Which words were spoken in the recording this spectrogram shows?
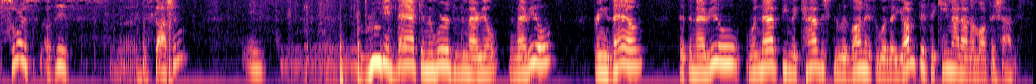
source of this uh, discussion is rooted back in the words of the Maharil. The Maharil brings down that the Maharil would not be Mekadosh the Levana if it was a Yom Tif that came out on a Mata Shabbos.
